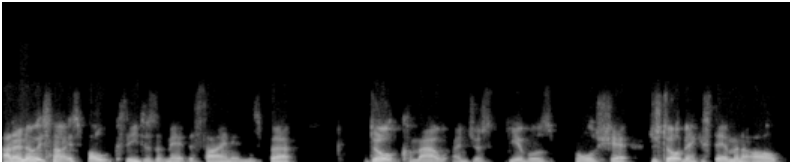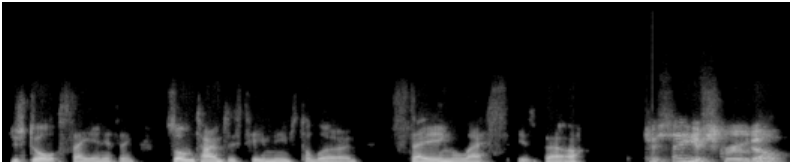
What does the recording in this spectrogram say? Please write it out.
And I know it's not his fault because he doesn't make the signings, but don't come out and just give us bullshit. Just don't make a statement at all. Just don't say anything. Sometimes this team needs to learn saying less is better. Just say you've screwed up.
